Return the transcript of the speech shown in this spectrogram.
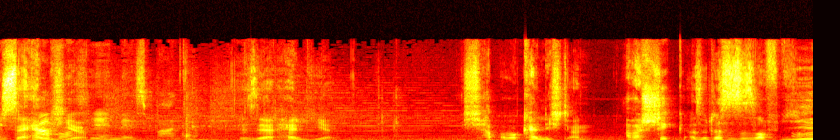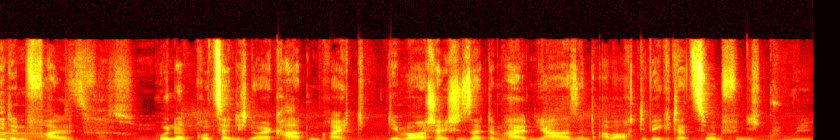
Sehr hell hier. Espana. Sehr hell hier. Ich habe aber kein Licht an. Aber schick. Also das ist es auf jeden Oh, Fall. das. Hundertprozentig neuer Kartenbereich, den wir wahrscheinlich schon seit einem halben Jahr sind. Aber auch die Vegetation finde ich cool.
